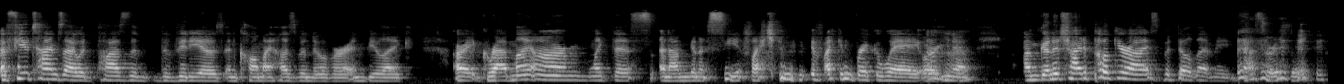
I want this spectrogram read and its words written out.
a few times i would pause the, the videos and call my husband over and be like all right grab my arm like this and i'm gonna see if i can if i can break away or uh-huh. you know I'm going to try to poke your eyes, but don't let me, that sort of thing.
